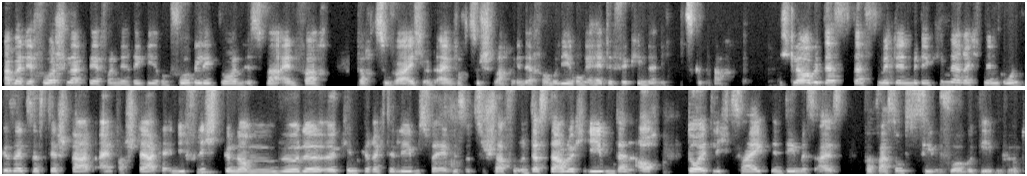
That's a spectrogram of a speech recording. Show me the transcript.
aber der Vorschlag, der von der Regierung vorgelegt worden ist, war einfach, einfach zu weich und einfach zu schwach in der Formulierung. Er hätte für Kinder nichts gebracht ich glaube, dass das mit den, mit den Kinderrechten im Grundgesetz, dass der Staat einfach stärker in die Pflicht genommen würde, äh, kindgerechte Lebensverhältnisse zu schaffen und das dadurch eben dann auch deutlich zeigt, indem es als Verfassungsziel vorgegeben wird.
